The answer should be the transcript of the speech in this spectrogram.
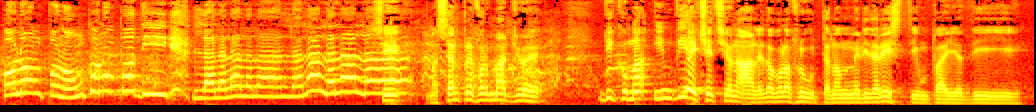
polom polom con un po' di la la la la la la la la. Sì, ma sempre formaggio è... Dico, ma in via eccezionale, dopo la frutta, non mi ridaresti un paio di...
